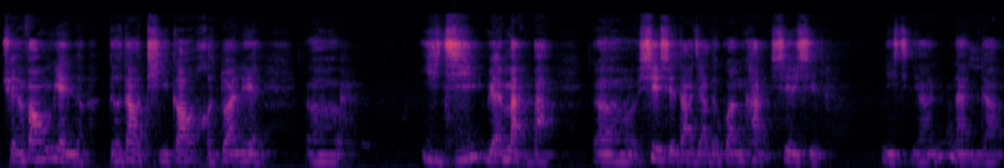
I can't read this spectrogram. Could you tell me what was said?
全方面的得到提高和锻炼，呃，以及圆满吧。呃，谢谢大家的观看，谢谢尼西亚南达。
